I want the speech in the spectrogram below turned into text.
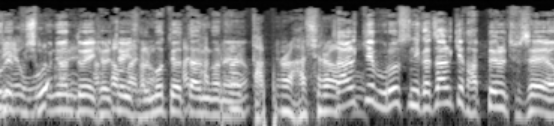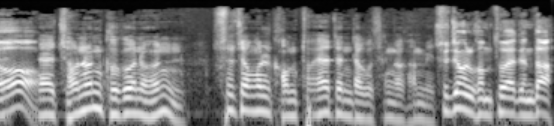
우리의 우- 1999년도에 아니, 결정이. 잘못되었다는 아, 거네요. 답변을 하시라고. 짧게 물었으니까 짧게 답변을 주세요. 네, 저는 그거는 수정을 검토해야 된다고 생각합니다. 수정을 검토해야 된다.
